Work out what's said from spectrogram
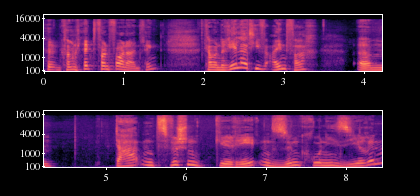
komplett von vorne anfängt, kann man relativ einfach ähm, Daten zwischen Geräten synchronisieren.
